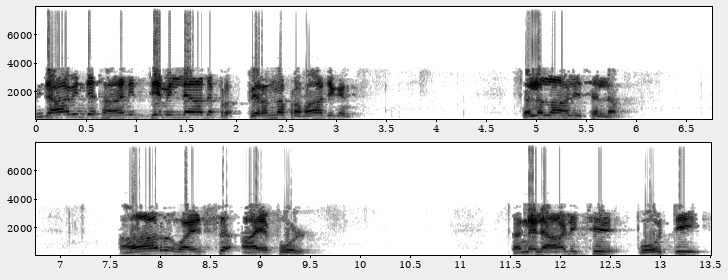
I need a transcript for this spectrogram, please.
പിതാവിന്റെ സാന്നിധ്യമില്ലാതെ പിറന്ന പ്രവാചകൻ സല്ലല്ലാ അലൈവല്ലം ആറ് വയസ്സ് ആയപ്പോൾ തന്നെ ലാളിച്ച് പോറ്റി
